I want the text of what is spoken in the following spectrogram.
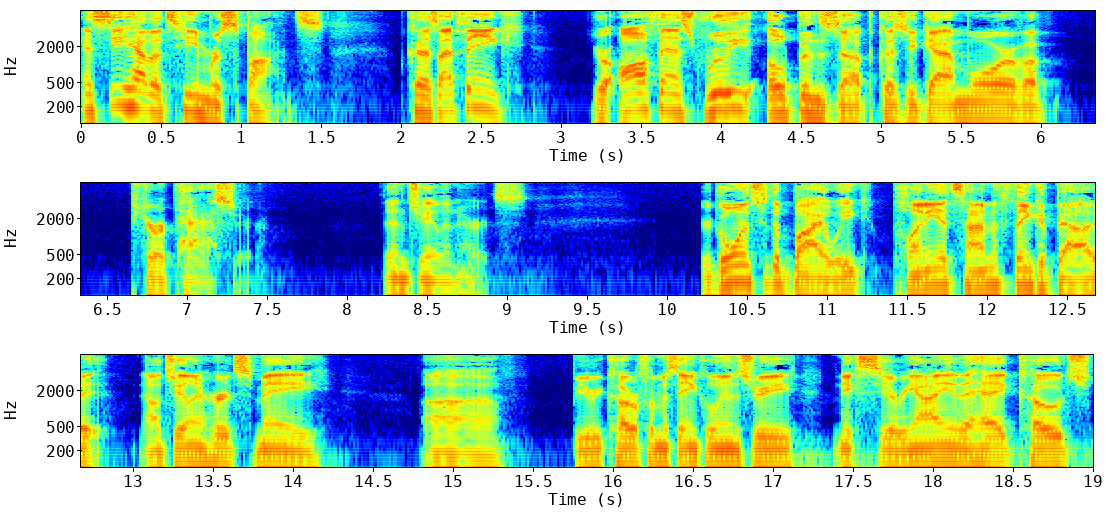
and see how the team responds. Because I think your offense really opens up because you got more of a pure passer than Jalen Hurts. You're going to the bye week, plenty of time to think about it. Now, Jalen Hurts may uh, be recovered from his ankle injury. Nick Sirianni, the head coach,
